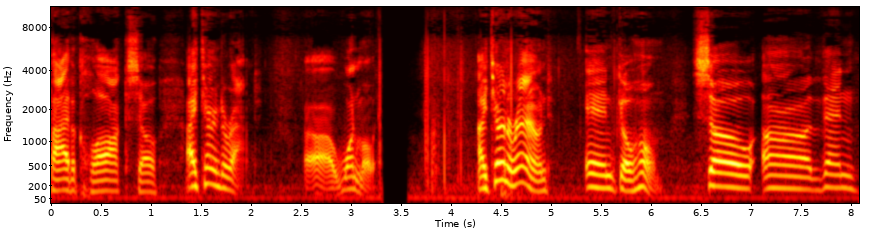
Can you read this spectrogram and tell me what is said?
five o'clock. So I turned around. Uh, one moment. I turn around and go home. So uh, then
